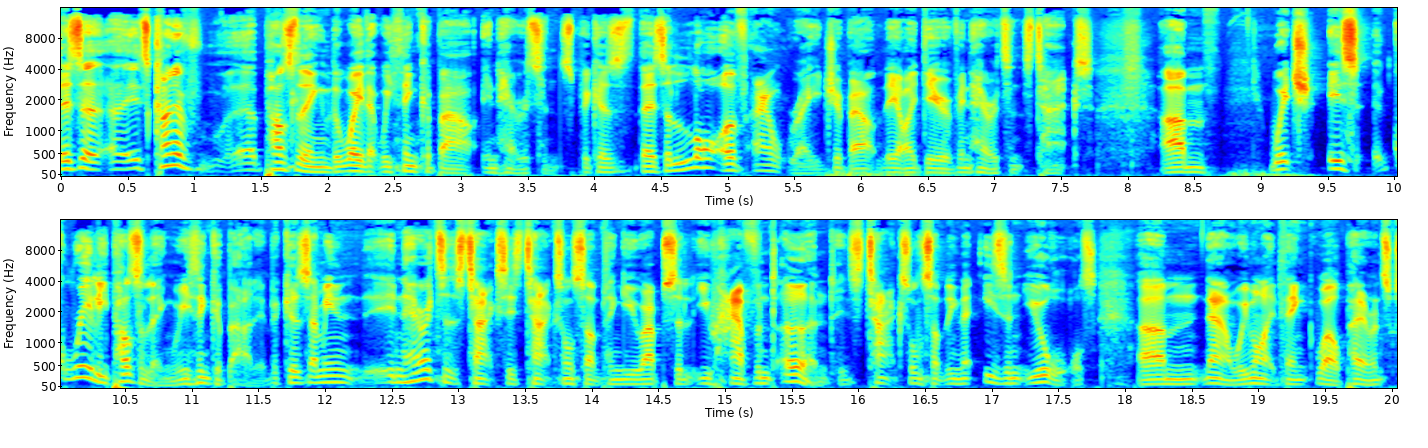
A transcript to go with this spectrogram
there's a it's kind of uh, puzzling the way that we think about inheritance because there's a lot of outrage about the idea of inheritance tax. Um, which is really puzzling when you think about it. Because I mean, inheritance tax is tax on something you absolutely you haven't earned. It's tax on something that isn't yours. Um, now we might think, well, parents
